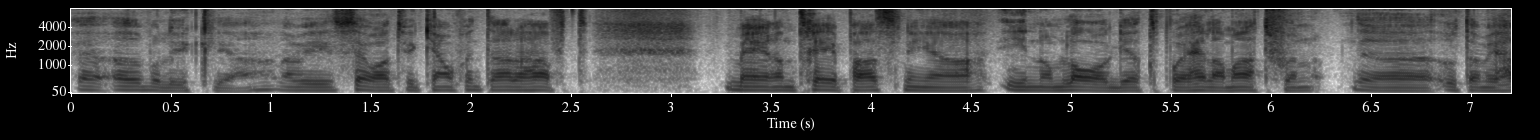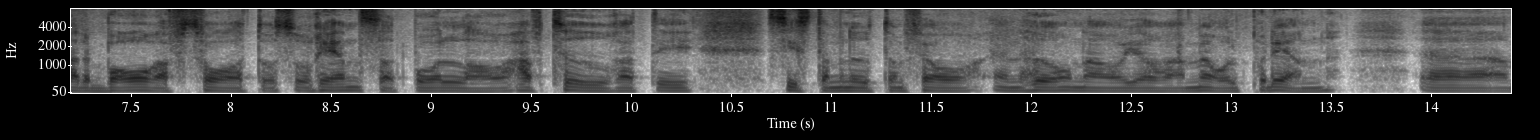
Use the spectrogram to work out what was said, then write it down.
eh, överlyckliga. När vi såg att vi kanske inte hade haft mer än tre passningar inom laget på hela matchen. Eh, utan vi hade bara försvarat oss och rensat bollar och haft tur att i sista minuten få en hörna och göra mål på den. Eh,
